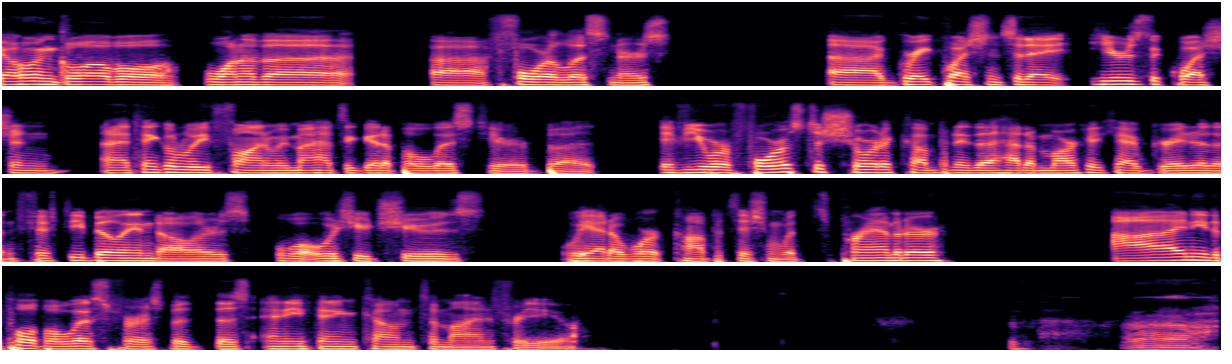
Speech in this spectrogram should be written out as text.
Going Global, one of the uh, four listeners. Uh, great question today. Here's the question, and I think it'll be fun. We might have to get up a list here, but if you were forced to short a company that had a market cap greater than $50 billion, what would you choose? We had a work competition with this parameter. I need to pull up a list first, but does anything come to mind for you? Uh,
